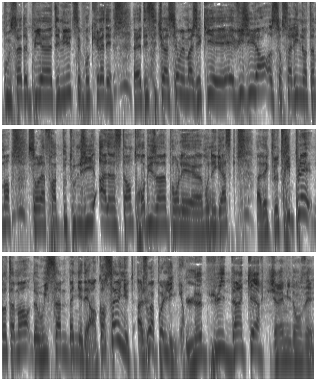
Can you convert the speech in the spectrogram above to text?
pousse hein, depuis euh, 10 minutes, s'est procuré des, euh, des situations, mais Majeki est, est vigilant sur sa ligne, notamment sur la frappe d'Outunji à l'instant. 3 buts à 1 pour les euh, Monégasques, avec le triplé notamment de Wissam Ben Yedder. Encore 5 minutes à jouer à Paul Lignon. Le Puy, Dunkerque, Jérémy Donzé.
